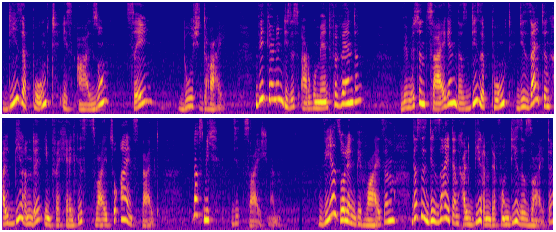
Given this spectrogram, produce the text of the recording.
Dieser Punkt ist also c durch 3. Wir können dieses Argument verwenden, wir müssen zeigen, dass dieser Punkt die Seitenhalbierende im Verhältnis 2 zu 1 teilt. Lass mich sie zeichnen. Wir sollen beweisen, dass es die Seitenhalbierende von dieser Seite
